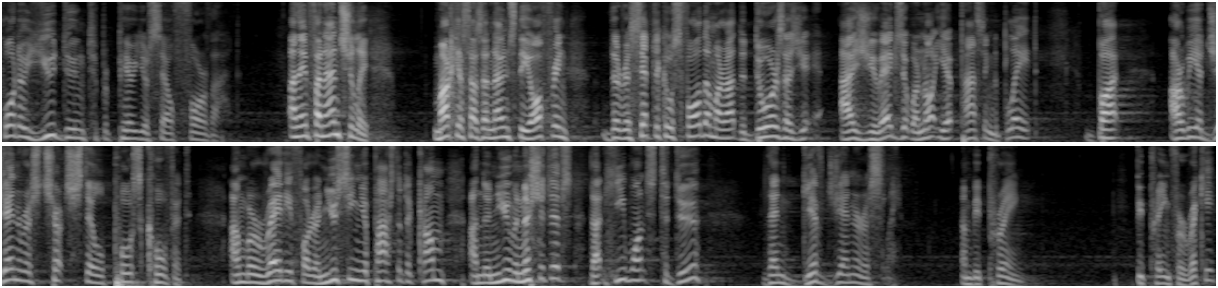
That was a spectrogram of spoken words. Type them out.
what are you doing to prepare yourself for that? And then financially, Marcus has announced the offering. The receptacles for them are at the doors as you, as you exit. We're not yet passing the plate. But are we a generous church still post COVID? And we're ready for a new senior pastor to come and the new initiatives that he wants to do? Then give generously and be praying. Be praying for Ricky.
